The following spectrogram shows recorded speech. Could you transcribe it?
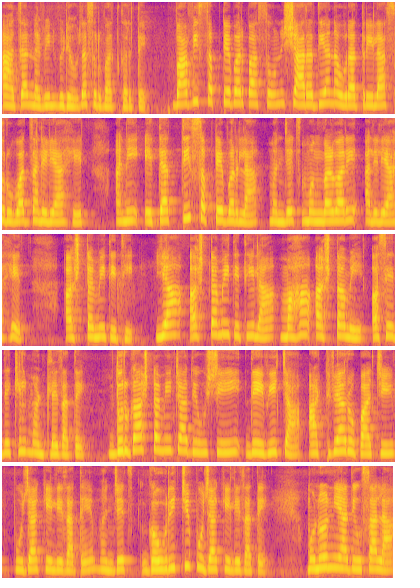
आजच्या नवीन व्हिडिओला सुरुवात करते. बावीस सप्टेंबरपासून शारदीय नवरात्रीला सुरुवात झालेली आहेत आणि येत्या तीस सप्टेंबरला म्हणजेच मंगळवारी आलेली आहेत अष्टमी तिथी. या अष्टमी तिथीला महाअष्टमी असे देखील म्हटले जाते. दुर्गाष्टमीच्या दिवशी देवीच्या आठव्या रूपाची पूजा केली जाते म्हणजेच गौरीची पूजा केली जाते. म्हणून या दिवसाला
